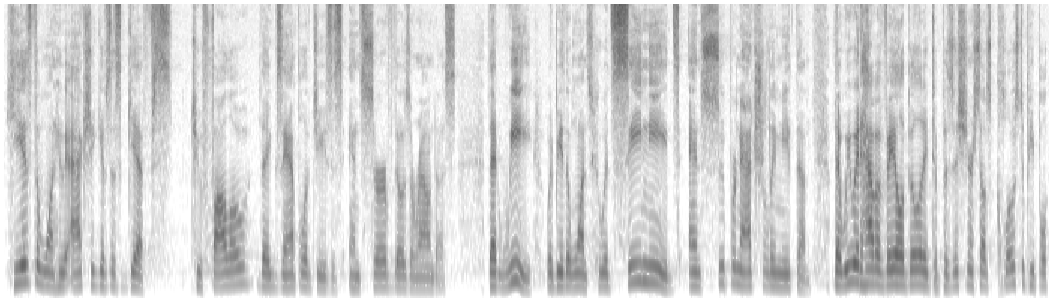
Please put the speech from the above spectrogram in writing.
he is the one who actually gives us gifts to follow the example of Jesus and serve those around us that we would be the ones who would see needs and supernaturally meet them, that we would have availability to position ourselves close to people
